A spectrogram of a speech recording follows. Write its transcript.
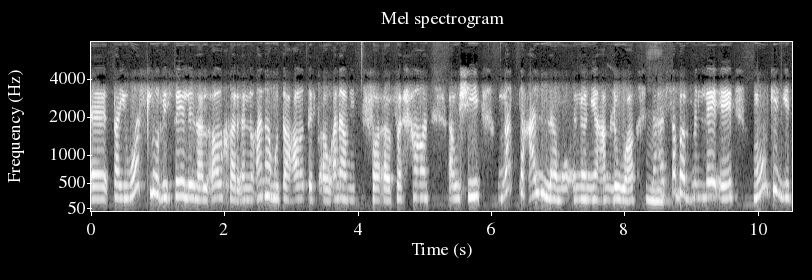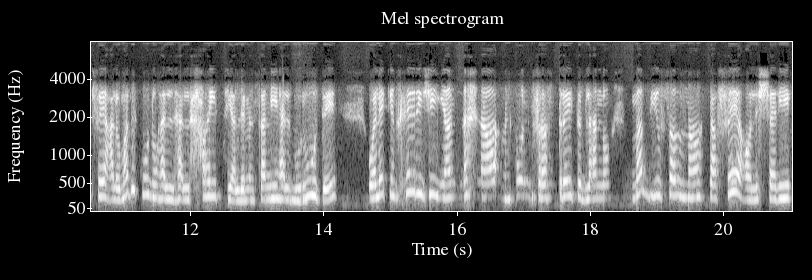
آه تيوصلوا الرسالة للآخر إنه أنا متعاطف أو أنا فرحان أو شيء ما تعلموا إنهم يعملوها. لهالسبب بنلاقي ممكن يتفاعلوا. ما بيكونوا هالحيط يلي بنسميها البرودة. ولكن خارجيا نحن بنكون فرستريتد لأنه ما بيوصلنا تفاعل الشريك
